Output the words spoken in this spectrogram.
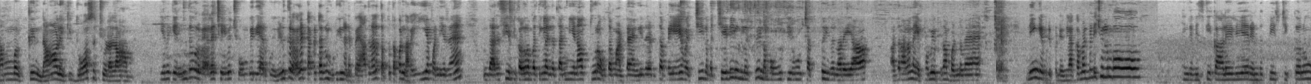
நமக்கு நாளைக்கு தோசை சுடலாம். எனக்கு எந்த ஒரு வேலை செய்வே சோம்பேறியாக இருக்கும். எடுக்கிற வேலை டக்கு டக்குன்னு முடியும் நினைப்பேன். அதனால் தப்பு தப்பாக நிறைய பண்ணிடுறேன். இந்த அரிசி எப்படி கழுவுறோம் பார்த்தீங்களா இந்த தண்ணியெல்லாம் தூர ஊற்ற மாட்டேன். இதை எடுத்து அப்படியே வச்சு நம்ம செடிங்களுக்கு நம்ம ஊற்றிடுவோம் சத்து இது நிறையா. அதனால் நான் எப்போவுமே இப்படி தான் பண்ணுவேன். நீங்கள் எப்படி பண்ணுவீங்களா? கமெண்ட் பண்ணி சொல்லுங்கோ. எங்கள் விஸ்கி காலையிலேயே ரெண்டு பீஸ் சிக்கனும்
